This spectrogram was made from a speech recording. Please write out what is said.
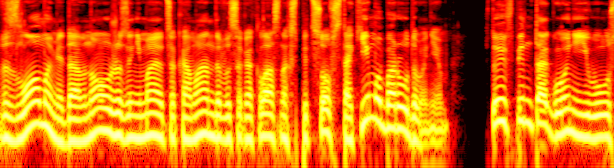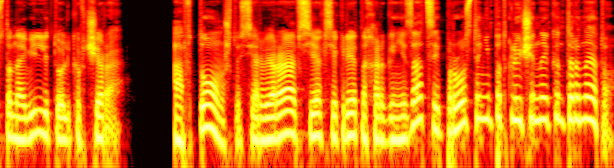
Взломами давно уже занимаются команды высококлассных спецов с таким оборудованием, что и в Пентагоне его установили только вчера а в том, что сервера всех секретных организаций просто не подключены к интернету.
